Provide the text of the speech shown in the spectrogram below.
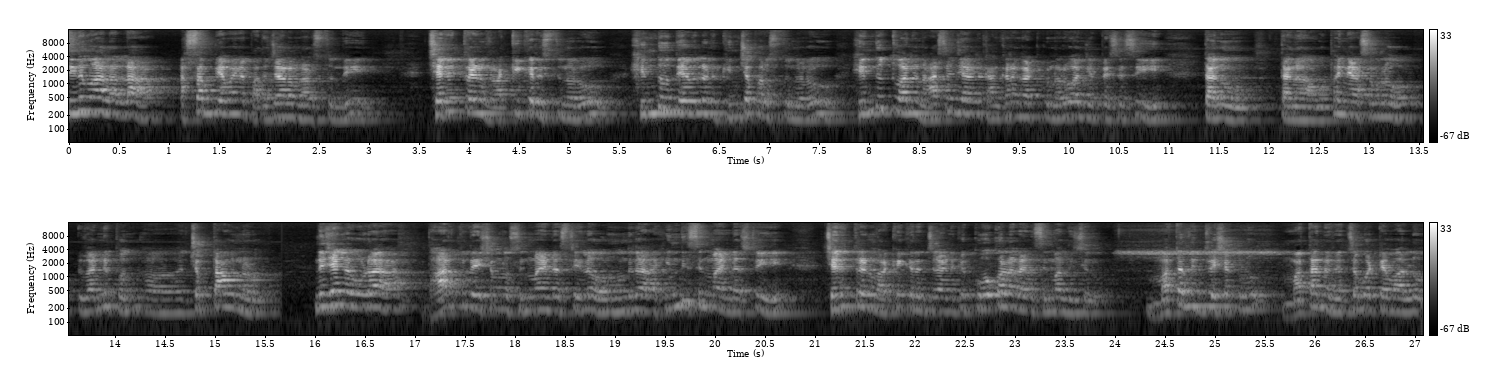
సినిమాలల్లా అసభ్యమైన పదజాలం నడుస్తుంది. చరిత్రను రక్కీకరిస్తున్నారు హిందూ దేవులను కించపరుస్తున్నారు. హిందుత్వాన్ని నాశనం చేయడానికి కంకణం కట్టుకున్నారు అని చెప్పేసి తను తన ఉపన్యాసంలో ఇవన్నీ చెప్తా ఉన్నాడు. నిజంగా కూడా భారతదేశంలో సినిమా ఇండస్ట్రీలో ముందుగా హిందీ సినిమా ఇండస్ట్రీ చరిత్రను వర్గీకరించడానికి కోకొల్లలైన సినిమాలు తీశారు. మత విద్వేషకులు మతాన్ని రెచ్చగొట్టే వాళ్ళు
